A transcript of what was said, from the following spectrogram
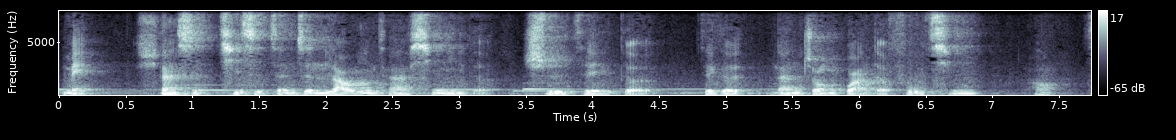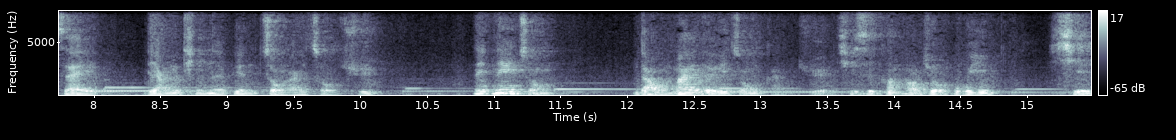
美，但是其实真正烙印在他心里的是这个这个男总管的父亲，哦，在凉亭那边走来走去，那那种老迈的一种感觉，其实刚好就呼应写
